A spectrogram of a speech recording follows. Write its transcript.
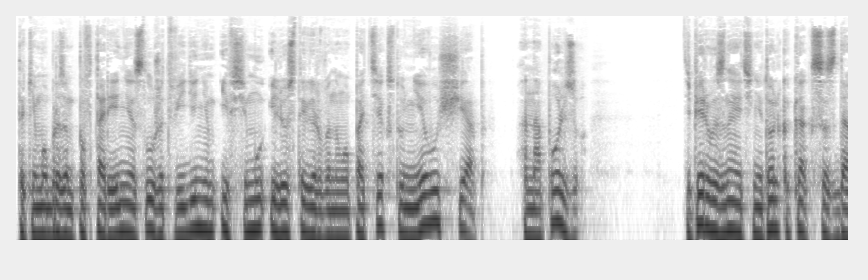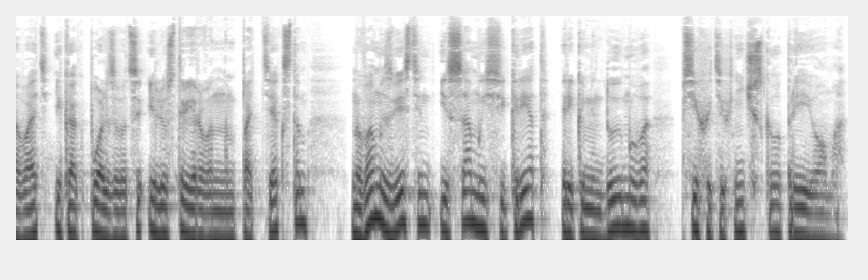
Таким образом, повторение служит видением и всему иллюстрированному подтексту не в ущерб, а на пользу. Теперь вы знаете не только, как создавать и как пользоваться иллюстрированным подтекстом, но вам известен и самый секрет рекомендуемого психотехнического приема.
